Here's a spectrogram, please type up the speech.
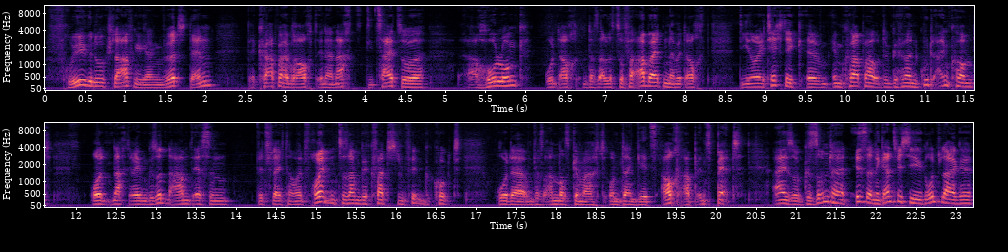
früh genug schlafen gegangen wird, denn der Körper braucht in der Nacht die Zeit zur Erholung und auch das alles zu verarbeiten, damit auch die neue Technik äh, im Körper und im Gehirn gut ankommt. Und nach einem gesunden Abendessen wird vielleicht noch mit Freunden zusammengequatscht, einen Film geguckt oder was anderes gemacht und dann geht es auch ab ins Bett. Also Gesundheit ist eine ganz wichtige Grundlage.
